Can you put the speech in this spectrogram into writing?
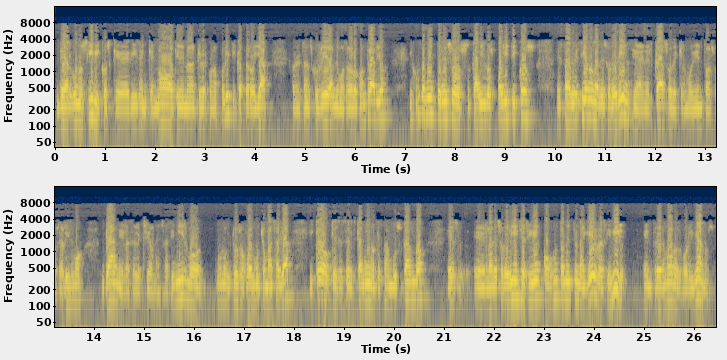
de algunos cívicos que dicen que no tienen nada que ver con la política, pero ya con el transcurrir han demostrado lo contrario. Y justamente en esos cabildos políticos establecieron la desobediencia en el caso de que el movimiento al socialismo gane las elecciones. Asimismo, uno incluso fue mucho más allá y creo que ese es el camino que están buscando es eh, la desobediencia civil conjuntamente una guerra civil entre hermanos bolivianos.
